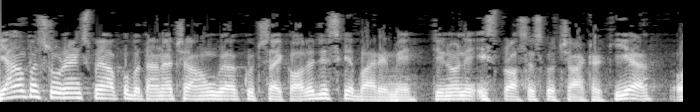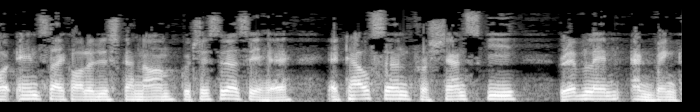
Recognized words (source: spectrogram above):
یہاں پر اسٹوڈینٹس میں آپ کو بتانا چاہوں گا کچھ سائیکالوجیس کے بارے میں جنہوں نے اس پروسیس کو چارٹر کیا اور ان سائکالوجیز کا نام کچھ اس طرح سے ہے and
